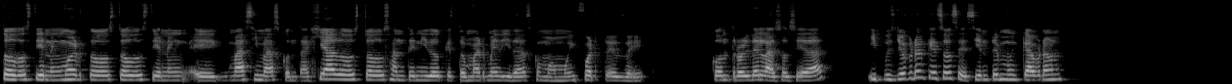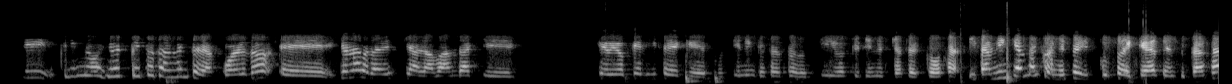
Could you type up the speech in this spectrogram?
todos tienen muertos, todos tienen eh, más y más contagiados, todos han tenido que tomar medidas como muy fuertes de control de la sociedad y pues yo creo que eso se siente muy cabrón. Sí, no, yo estoy totalmente de acuerdo. Eh, yo la verdad es que a la banda que, que veo que dice que pues tienen que ser productivos, que tienes que hacer cosas, y también que andan con ese discurso de quédate en tu casa,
